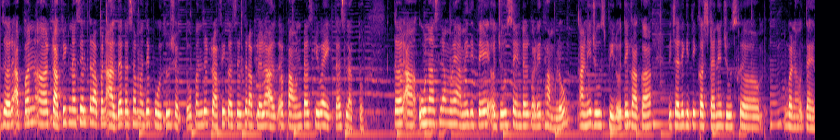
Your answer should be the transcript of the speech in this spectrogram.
जर आपण ट्रॅफिक नसेल तर आपण अर्ध्या तासामध्ये पोहोचू शकतो पण जर ट्रॅफिक असेल तर आपल्याला अर्ध- पाऊण तास किंवा एक तास लागतो. तर आ, ऊन असल्यामुळे आम्ही तिथे ज्यूस सेंटरकडे थांबलो आणि ज्यूस पिलो. ते काका बिचारे किती कष्टाने ज्यूस बनवत आहेत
